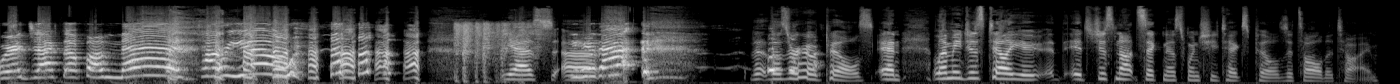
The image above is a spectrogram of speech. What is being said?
We're jacked up on meds. How are you? yes. Uh, you hear that? th- those are her pills. And let me just tell you, it's just not sickness when she takes pills. It's all the time.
